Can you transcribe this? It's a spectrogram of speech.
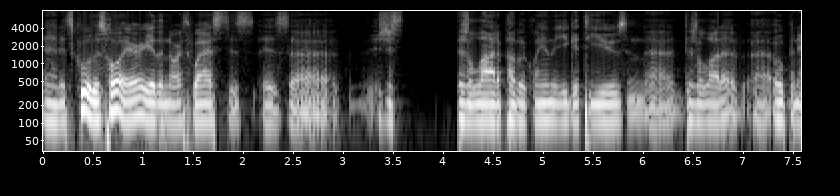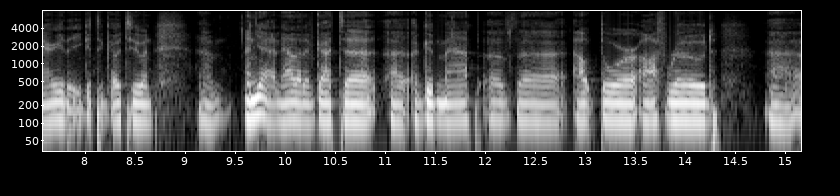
And it's cool. This whole area, the Northwest, is is uh, is just there's a lot of public land that you get to use, and uh, there's a lot of uh, open area that you get to go to, and um, and yeah, now that I've got uh, a, a, good map of the outdoor off-road uh,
